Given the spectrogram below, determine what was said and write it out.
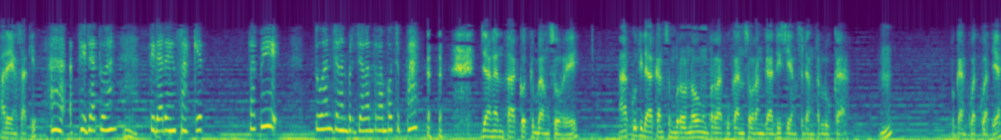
Ada yang sakit? Ah, tidak, Tuan. Hmm. Tidak ada yang sakit. Tapi Tuan jangan berjalan terlampau cepat. Jangan takut kembang sore. Aku tidak akan sembrono memperlakukan seorang gadis yang sedang terluka. Hmm? Pegang kuat-kuat ya.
